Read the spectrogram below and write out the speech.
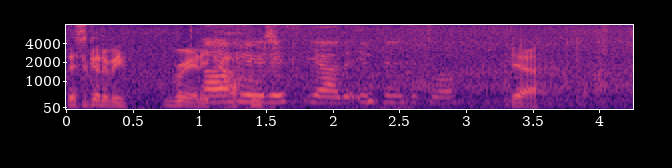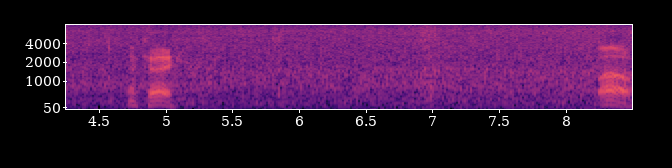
This is going to be really Oh, cold. here it is. Yeah, the infinity pool. Yeah. Okay. Wow,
